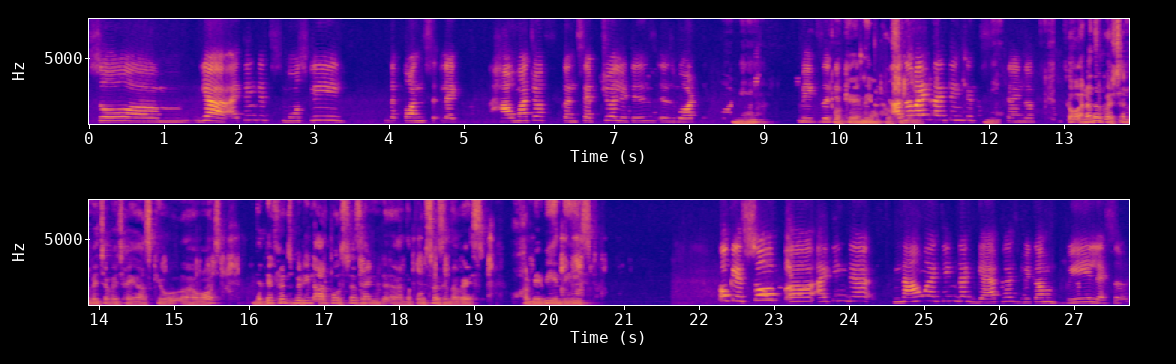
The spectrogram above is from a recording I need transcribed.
so um, yeah i think it's mostly the concept like how much of conceptual it is is what Mhm. makes the difference. Okay, the. Otherwise, I think it's Hmm. kind of So another question which which I asked you uh, was the difference between our posters and uh, the posters in the West or maybe in the East. okay. So uh, I think that now I think that gap has become way lesser.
